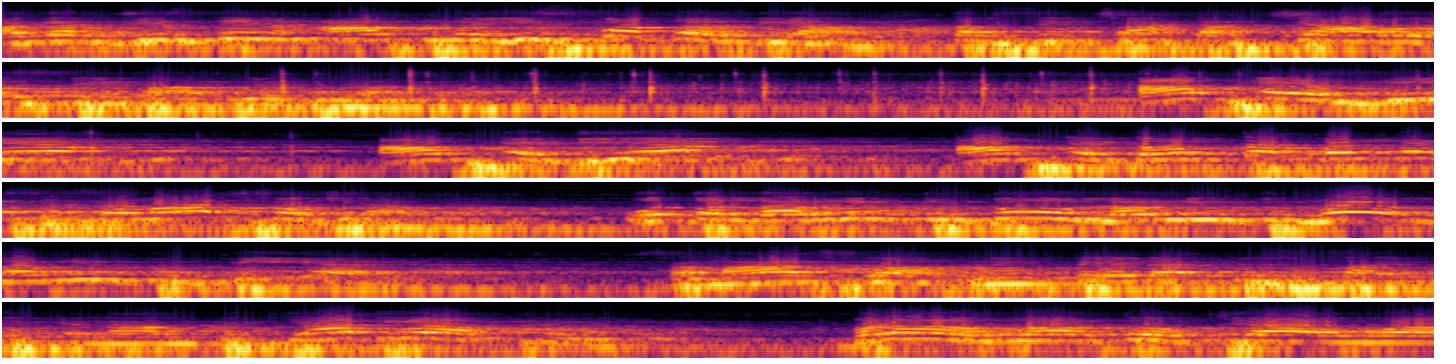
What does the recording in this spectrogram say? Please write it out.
अगर जिस दिन आपने इसको कर दिया, तब शिक्षा का चारों स्टेप आपने पूरा कर आपके एसडीएम आपके डीएम आपके डॉक्टर बनने से समाज को क्या वो तो learning to do learning to know learning to be है। समाज को आपने पे बैक टू सोसाइटी के नाम पे क्या दिया आपने? बड़ा हुआ तो क्या हुआ?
